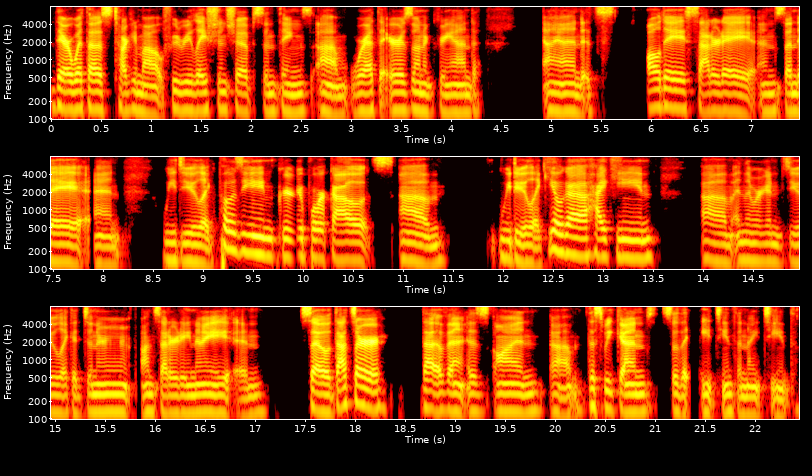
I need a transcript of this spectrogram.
there with us talking about food relationships and things. Um, we're at the Arizona Grand, and it's all day Saturday and Sunday, and we do like posing, group workouts. Um, we do like yoga, hiking, um, and then we're going to do like a dinner on Saturday night. And so that's our that event is on um, this weekend, so the 18th and 19th.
